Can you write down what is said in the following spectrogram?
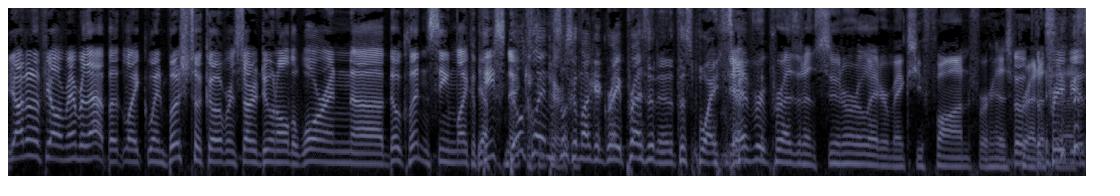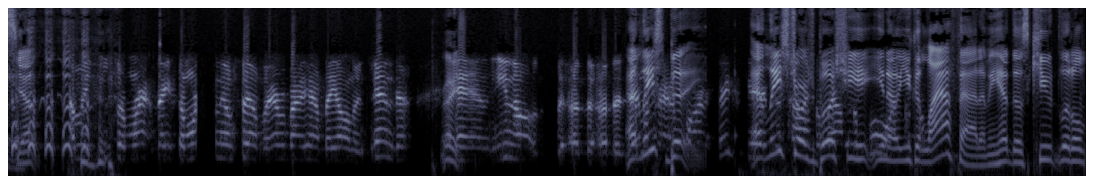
Yeah, I don't know if y'all remember that, but like when Bush took over and started doing all the warring, uh, Bill Clinton seemed like a Yeah, peacenik. Bill Clinton's looking like a great president at this point. Every president, sooner or later, makes you fond for his The- the predecessor. previous, yep. I mean, you surround, they surround themselves. with Everybody have their own agenda. Right. And you know, the, uh, the, uh, the At least, Democrat Bi- Party, they scared at least George Bush, he, you know, you could laugh at him. He had those cute little,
